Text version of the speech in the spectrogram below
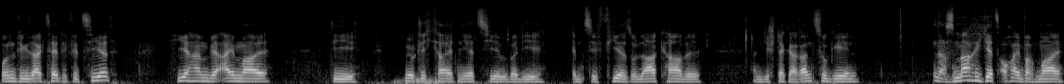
und wie gesagt zertifiziert. Hier haben wir einmal die Möglichkeiten jetzt hier über die MC4 Solarkabel an die Stecker ranzugehen. Das mache ich jetzt auch einfach mal.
